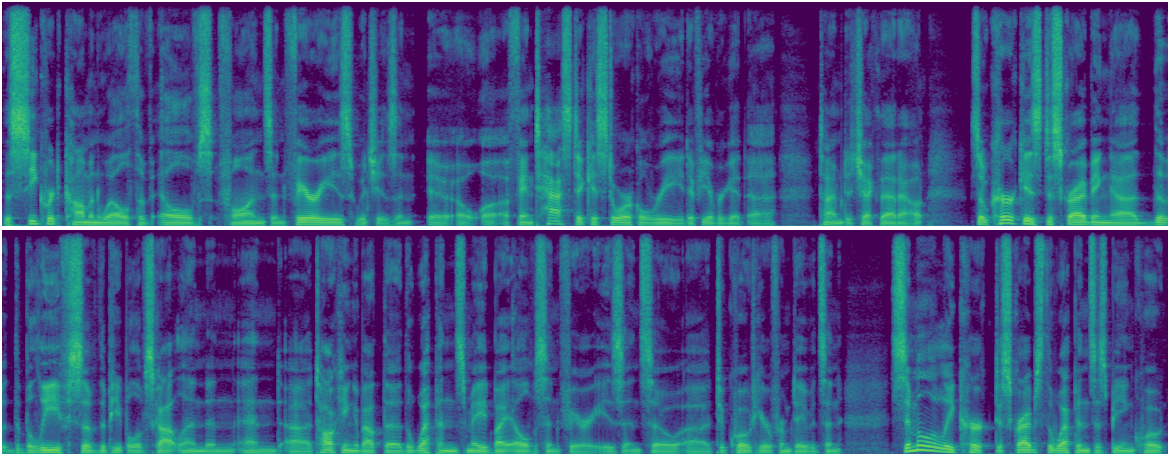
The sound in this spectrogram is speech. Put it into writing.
The Secret Commonwealth of Elves, Fauns, and Fairies, which is an, a, a, a fantastic historical read if you ever get uh, time to check that out. So Kirk is describing uh, the the beliefs of the people of Scotland and and uh, talking about the the weapons made by elves and fairies. And so uh, to quote here from Davidson, Similarly, Kirk describes the weapons as being, quote,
